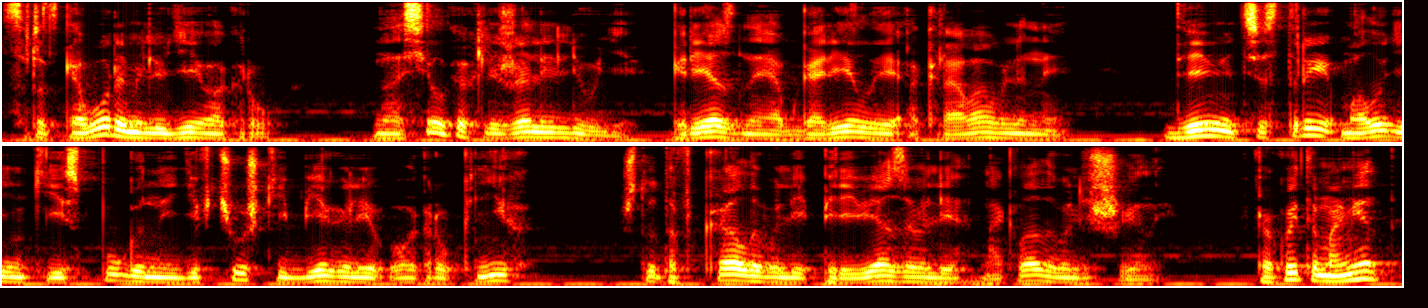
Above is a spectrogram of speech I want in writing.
с разговорами людей вокруг. На носилках лежали люди, грязные, обгорелые, окровавленные. Две медсестры, молоденькие, испуганные девчушки бегали вокруг них, что-то вкалывали, перевязывали, накладывали шины. В какой-то момент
